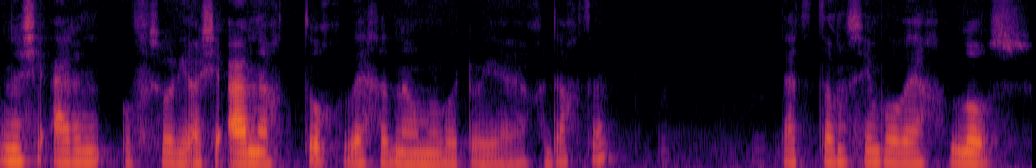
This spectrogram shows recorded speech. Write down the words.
En als je, adem, of sorry, als je aandacht toch weggenomen wordt door je gedachten, laat het dan simpelweg los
